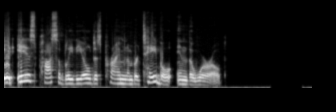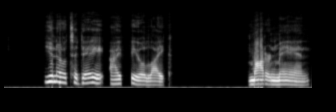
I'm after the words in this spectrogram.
it is possibly the oldest prime number table in the world. You know, today I feel like modern man,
